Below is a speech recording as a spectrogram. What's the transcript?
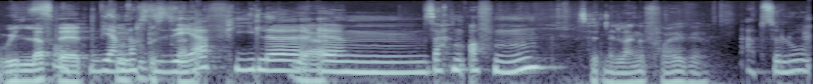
We love So, that. wir haben So, noch du bist sehr dran. viele Ja. ähm, Sachen offen. Es wird eine lange Folge. Absolut.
